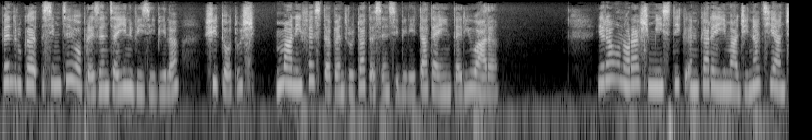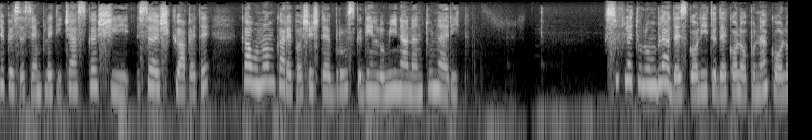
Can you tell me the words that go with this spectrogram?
pentru că simțeai o prezență invizibilă și totuși manifestă pentru toată sensibilitatea interioară. Era un oraș mistic în care imaginația începe să se împleticească și să își chioapete ca un om care pășește brusc din lumina în întuneric. Sufletul umbla dezgolit de colo până colo,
